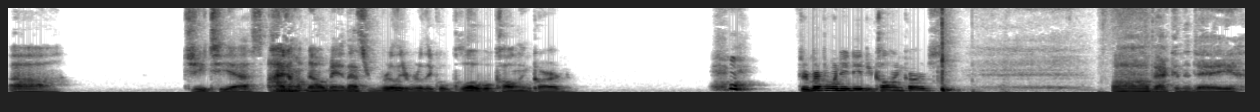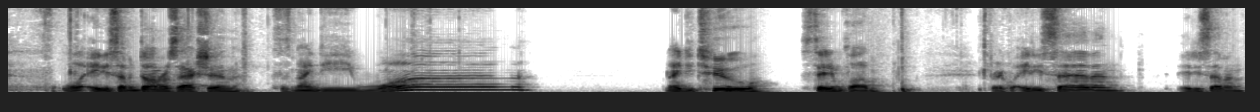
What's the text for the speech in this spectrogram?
Uh, GTS. I don't know, man. That's really, really cool. Global calling card. Do you remember when you needed calling cards? Oh, back in the day. A little 87 Donruss action. This is 91. 92 Stadium Club. Very cool. 87. 87.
